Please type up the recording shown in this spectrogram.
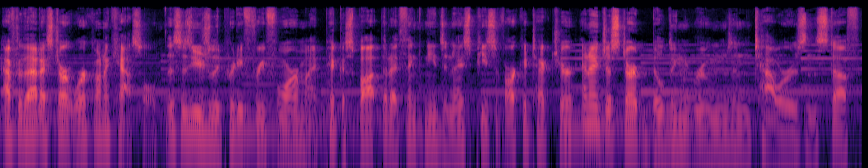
After that, I start work on a castle. This is usually pretty freeform. I pick a spot that I think needs a nice piece of architecture, and I just start building rooms and towers and stuff.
